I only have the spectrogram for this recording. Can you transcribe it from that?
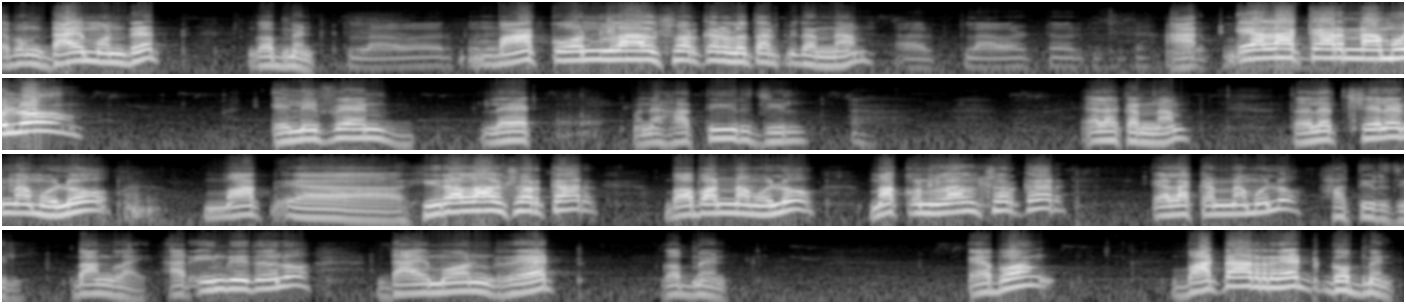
এবং diamond red government. Makhanlal Sarkar হলো তার পিতার নাম। আর এলাকার নাম হলো এলিফ্যান্ট লেক মানে হাতির ঝিল, এলাকার নাম। তাহলে ছেলের নাম হলো মা হীরালাল সরকার, বাবার নাম হলো মাকনলাল সরকার, এলাকার নাম হলো হাতির ঝিল, বাংলায়। আর ইংরেজিতে হলো ডায়মন্ড রেড গভর্নমেন্ট এবং বাটার রেড গভর্নমেন্ট।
